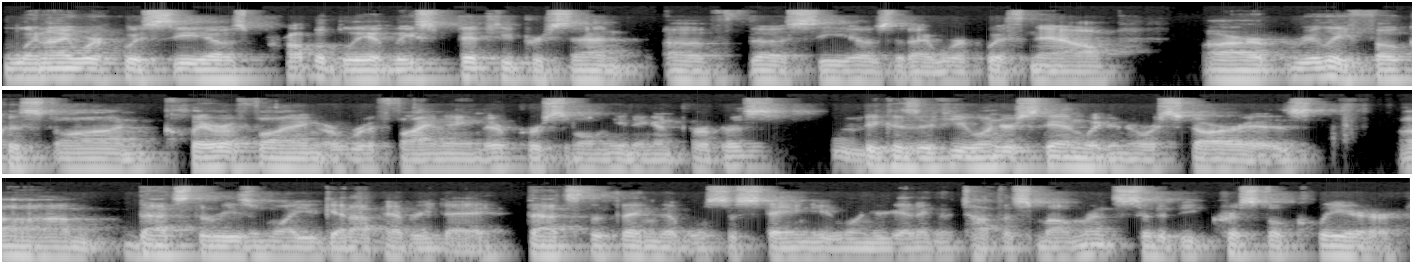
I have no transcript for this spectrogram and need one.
when I work with CEOs, probably at least 50% of the CEOs that I work with now are really focused on clarifying or refining their personal meaning and purpose. Mm. Because if you understand what your North Star is, um, that's the reason why you get up every day. That's the thing that will sustain you when you're getting the toughest moments. So to be crystal clear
